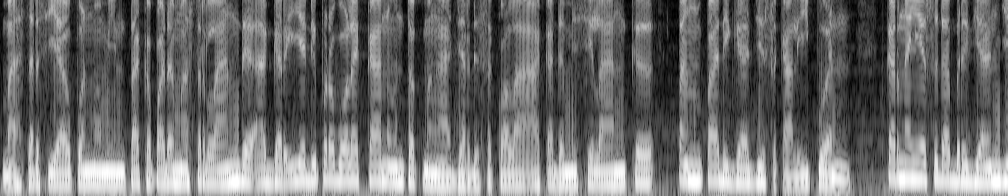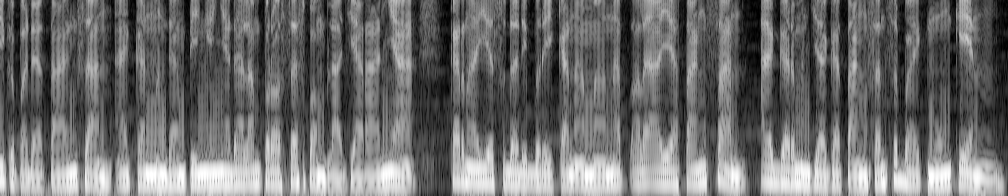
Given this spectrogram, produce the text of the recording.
Master Xiao pun meminta kepada Master Lande agar ia diperbolehkan untuk mengajar di sekolah Akademi Silanke tanpa digaji sekalipun. Karena ia sudah berjanji kepada Tang San akan mendampinginya dalam proses pembelajarannya. Karena ia sudah diberikan amanat oleh ayah Tang San agar menjaga Tang San sebaik mungkin.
